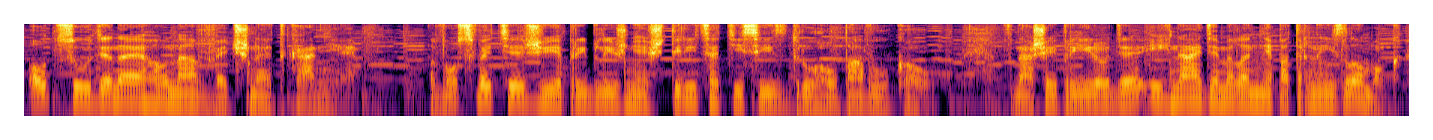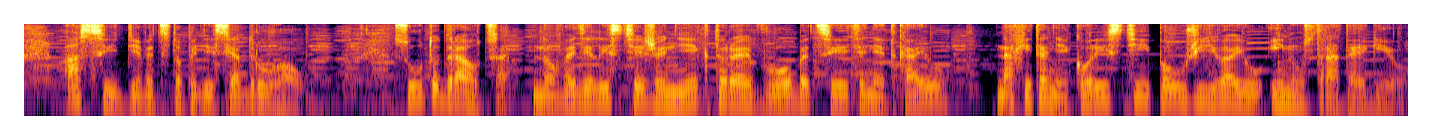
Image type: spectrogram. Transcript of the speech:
odsúdeného na väčšné tkanie. Vo svete žije približne 40 tisíc druhov pavúkov. V našej prírode ich nájdeme len nepatrný zlomok, asi 950 druhov. Sú to dravce, no vedeli ste, že niektoré vôbec siete netkajú? Na chytanie koristí používajú inú stratégiu.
